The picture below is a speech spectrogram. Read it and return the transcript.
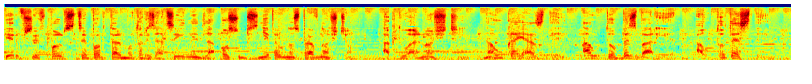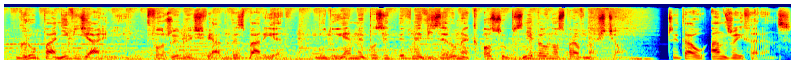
Pierwszy w Polsce portal motoryzacyjny dla osób z niepełnosprawnością. Aktualności, nauka jazdy, auto bez barier, autotesty. Grupa Niewidzialni. Tworzymy świat bez barier. Budujemy pozytywny wizerunek osób z niepełnosprawnością. Czytał Andrzej Ferenc.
